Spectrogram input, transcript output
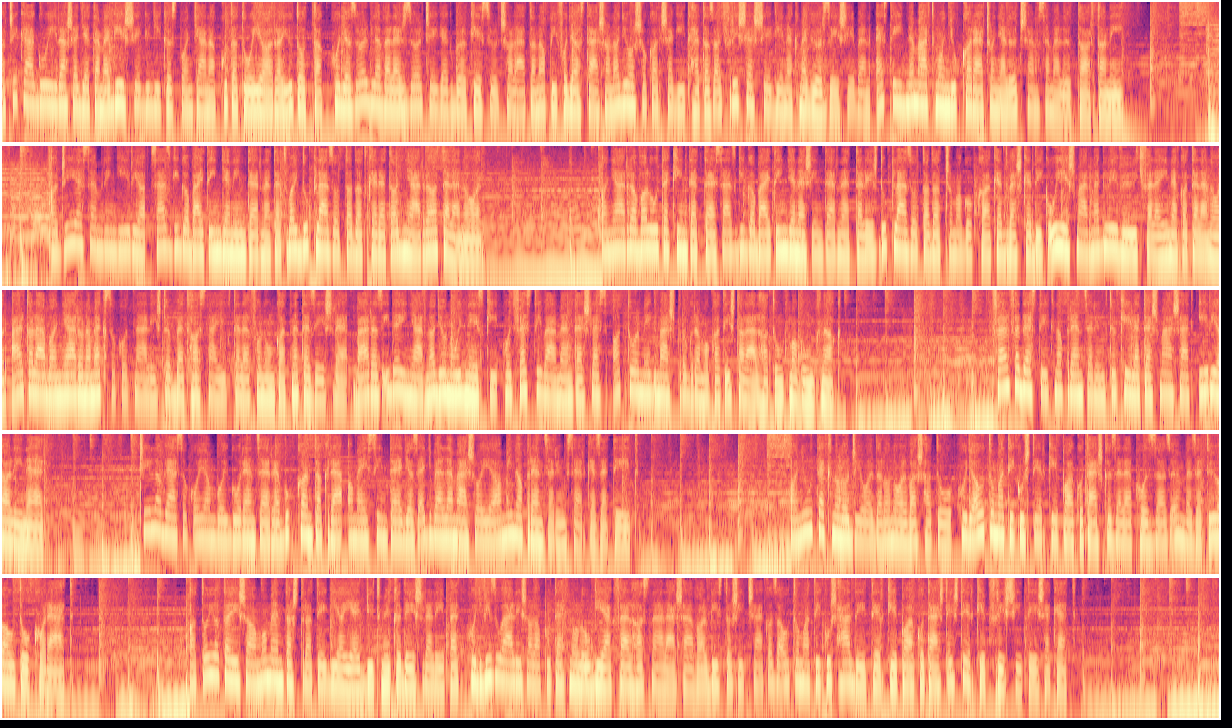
A Chicago Írás Egyetem egészségügyi központjának kutatói arra jutottak, hogy a zöldleveles zöldségekből készült saláta napi fogyasztása nagyon sokat segíthet az agy frissességének megőrzésében, ezt így nem árt mondjuk karácsony előtt sem szem előtt tartani. A GSM Ring írja, 100 GB ingyen internetet vagy duplázott adatkeret ad nyárra a Telenor a nyárra való tekintettel 100 GB ingyenes internettel és duplázott adatcsomagokkal kedveskedik új és már meglévő ügyfeleinek a Telenor. Általában nyáron a megszokottnál is többet használjuk telefonunkat netezésre, bár az idei nyár nagyon úgy néz ki, hogy fesztiválmentes lesz, attól még más programokat is találhatunk magunknak. Felfedezték naprendszerünk tökéletes mását, írja a Liner csillagászok olyan bolygórendszerre bukkantak rá, amely szinte egy az egyben lemásolja a mi naprendszerünk szerkezetét. A New Technology oldalon olvasható, hogy automatikus térképalkotás közelebb hozza az önvezető autók korát. A Toyota és a Momenta stratégiai együttműködésre lépett, hogy vizuális alapú technológiák felhasználásával biztosítsák az automatikus HD térképalkotást és térképfrissítéseket.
